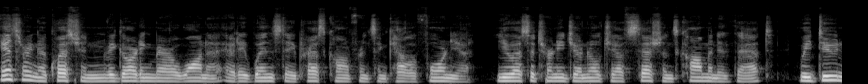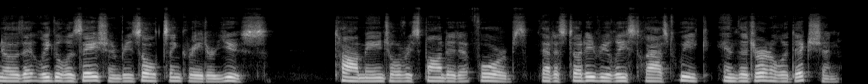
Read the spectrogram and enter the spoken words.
Answering a question regarding marijuana at a Wednesday press conference in California, U.S. Attorney General Jeff Sessions commented that, We do know that legalization results in greater use. Tom Angell responded at Forbes that a study released last week in the journal Addiction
